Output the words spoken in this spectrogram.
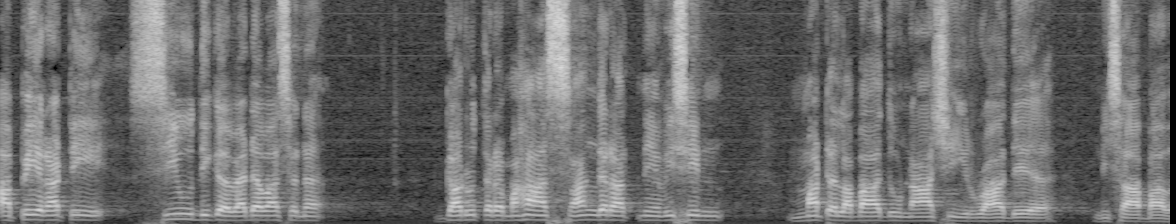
අපේ රටේ සිව්දිග වැඩවසන ගරුතර මහා සංගරත්නය විසින් මට ලබාදු නාශීර්වාදය නිසා බව.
